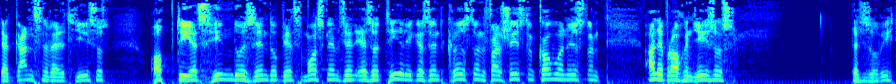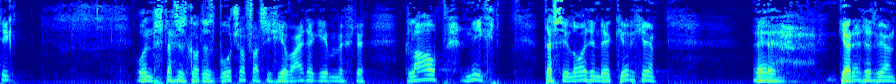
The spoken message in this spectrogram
der ganzen Welt Jesus. Ob die jetzt Hindus sind, ob jetzt Moslems sind, Esoteriker sind, Christen, Faschisten, Kommunisten, alle brauchen Jesus. Das ist so wichtig. Und das ist Gottes Botschaft, was ich hier weitergeben möchte. Glaub nicht, dass die Leute in der Kirche äh, gerettet werden.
